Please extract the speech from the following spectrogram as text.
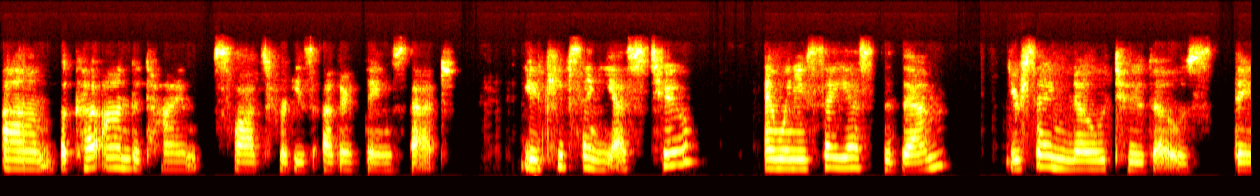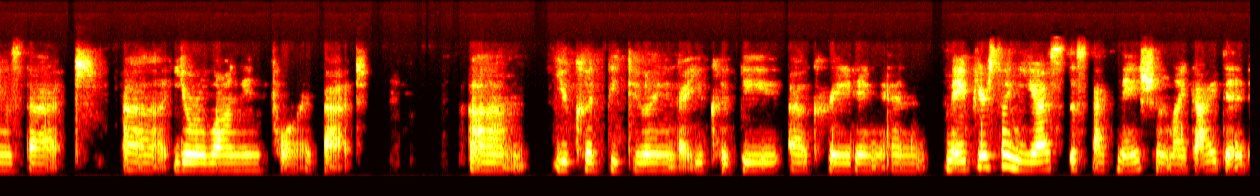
um, but cut on the time slots for these other things that you keep saying yes to. And when you say yes to them, you're saying no to those things that uh, you're longing for that um, you could be doing, that you could be uh, creating. And maybe you're saying yes to stagnation, like I did,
